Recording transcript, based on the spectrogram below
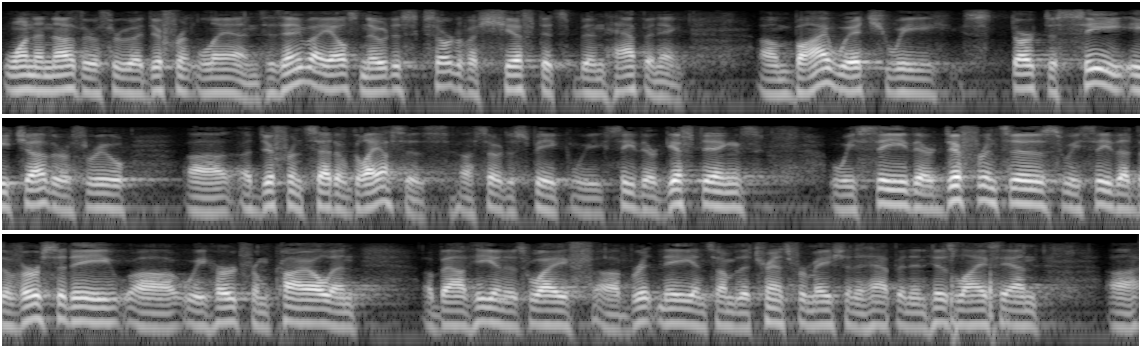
one another through a different lens. Has anybody else noticed sort of a shift that's been happening um, by which we start to see each other through uh, a different set of glasses, uh, so to speak? We see their giftings. We see their differences. We see the diversity. Uh, we heard from Kyle and about he and his wife, uh, Brittany, and some of the transformation that happened in his life. And uh,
